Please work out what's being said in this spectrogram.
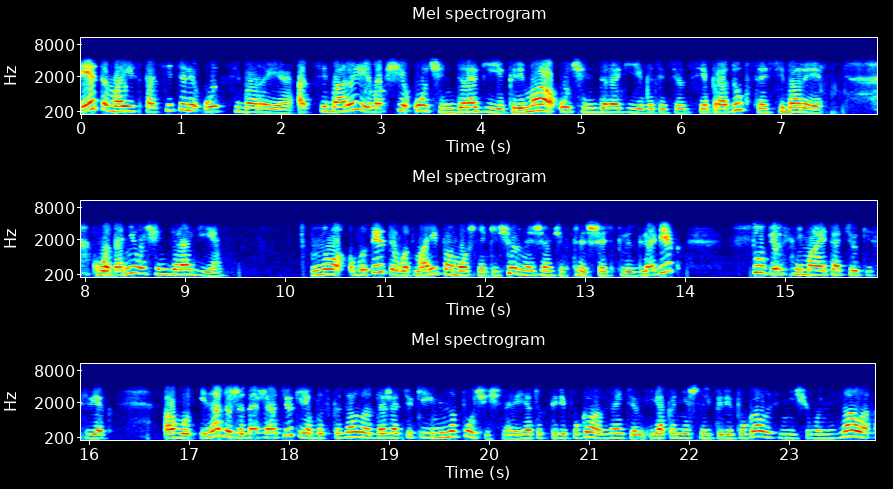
это мои спасители от Сибарея. От Сибарея вообще очень дорогие крема, очень дорогие вот эти вот все продукции Сибарея. Вот, они очень дорогие. Но вот это вот мои помощники. Черный жемчуг 36 плюс для век – супер снимает отеки с век. А вот, и надо же, даже отеки, я бы сказала, даже отеки именно почечные. Я тут перепугалась, знаете, я, конечно, и перепугалась, ничего не знала.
